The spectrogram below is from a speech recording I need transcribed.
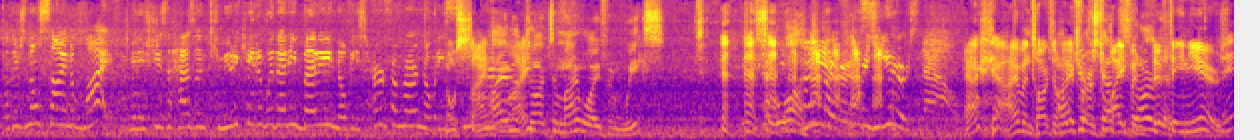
Well, there's no sign of life. I mean, she hasn't communicated with anybody. Nobody's heard from her. Nobody's No seen sign her. Of life. I haven't Right? talked to my wife in weeks. so what? years, for years now. actually, I haven't talked to I my first wife started. in 15 years.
